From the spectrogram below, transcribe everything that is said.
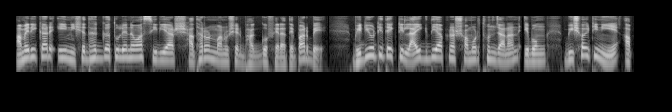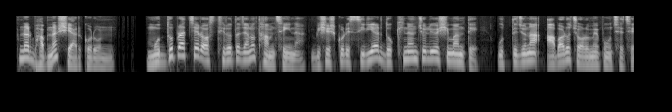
আমেরিকার এই নিষেধাজ্ঞা তুলে নেওয়া সিরিয়ার সাধারণ মানুষের ভাগ্য ফেরাতে পারবে? ভিডিওটিতে একটি লাইক দিয়ে আপনার সমর্থন জানান এবং বিষয়টি নিয়ে আপনার ভাবনা শেয়ার করুন। মধ্যপ্রাচ্যের অস্থিরতা যেন থামছেই না। বিশেষ করে সিরিয়ার দক্ষিণাঞ্চলীয় সীমান্তে উত্তেজনা আবারও চরমে পৌঁছেছে।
